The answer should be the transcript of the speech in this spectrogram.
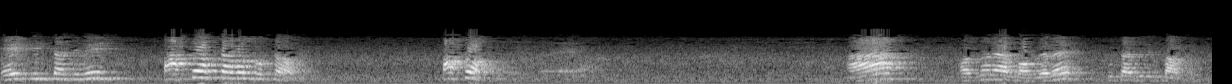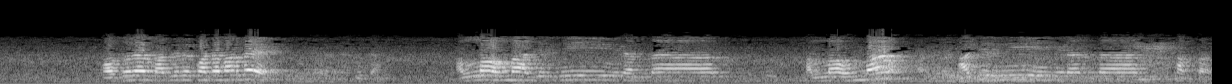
এই তিনটা জিনিস পাঁচশো একটা আমল করতে হবে। পাঁচশো আর হজরে আর মগরেবে দুটা জিনিস বাড়বে হজরে আর মাগরেবে কটা দুটা আল্লাহ আজিরনি মিনান্নার আল্লাহ আজিরনি মিনান্নার সাতবার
